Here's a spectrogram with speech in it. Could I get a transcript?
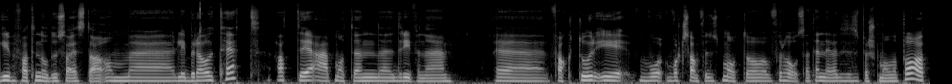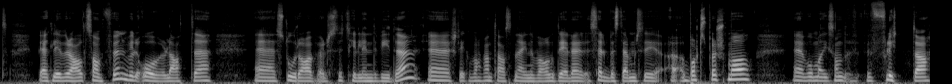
gripe fatt i noe du sa i stad om eh, liberalitet. At det er på en måte en eh, drivende eh, faktor i vår, vårt samfunns måte å forholde seg til en del av disse spørsmålene på. At vi er et liberalt samfunn, vil overlate eh, store avgjørelser til individet, eh, slik at man kan ta sine egne valg. Det gjelder selvbestemmelse i abortspørsmål, eh, hvor man liksom flytta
